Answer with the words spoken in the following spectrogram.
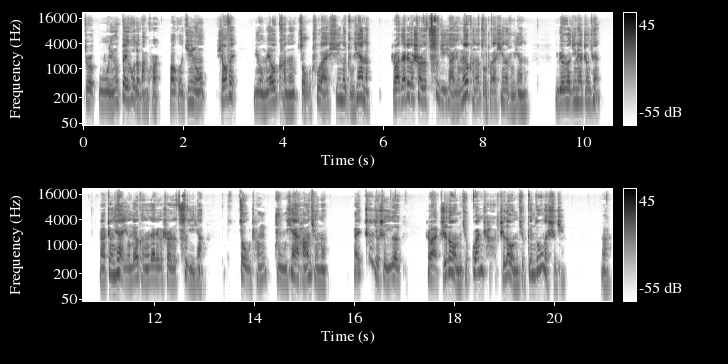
就是五零背后的板块，包括金融、消费，有没有可能走出来新的主线呢？是吧？在这个事儿的刺激下，有没有可能走出来新的主线呢？你比如说今天证券啊，证券有没有可能在这个事儿的刺激下走成主线行情呢？哎，这就是一个，是吧？值得我们去观察，值得我们去跟踪的事情，啊。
